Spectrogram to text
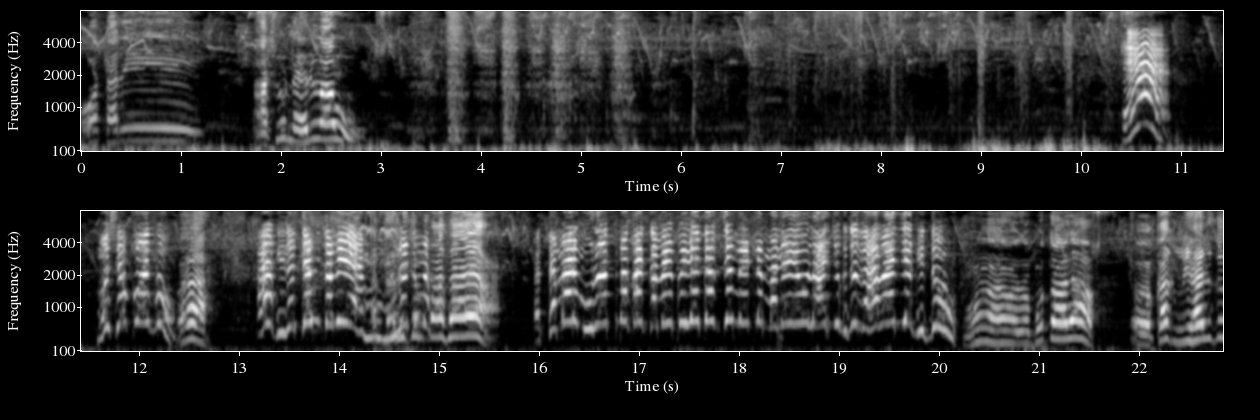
ઓ તારી આ શું નહેર્યું આવું? હે? આ કીધું ચમ તમે? તમે પાછા આયા? તમારા મુહૂર્તમાં કઈ તમે પીડ્યો તો ચમ એટલે મને એવું લાગ્યું રાવા દે કીધું. હા હું તો કાક વિહારી તો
